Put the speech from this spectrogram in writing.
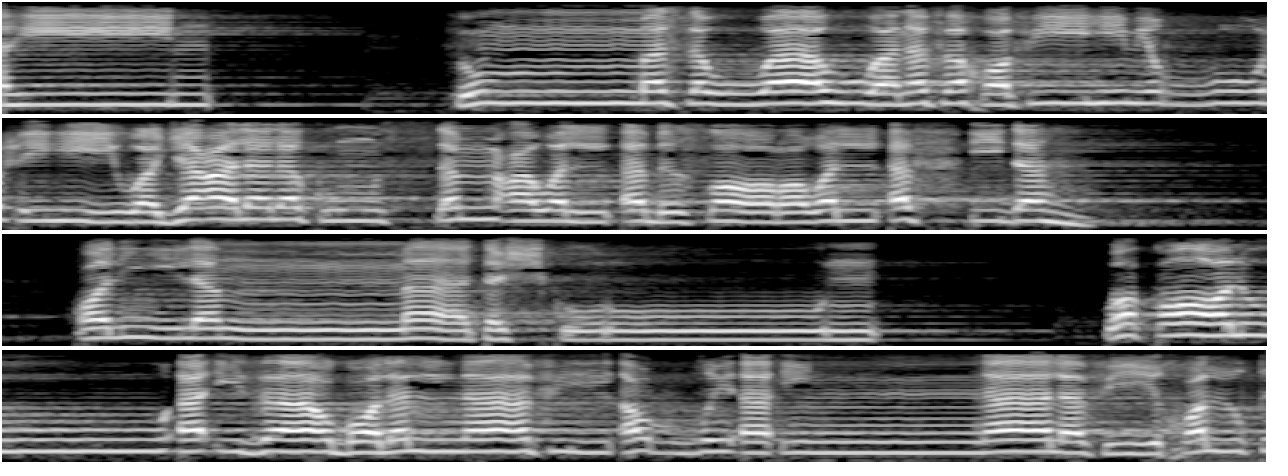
مهين ثم سواه ونفخ فيه من روحه وجعل لكم السمع والأبصار والأفئدة قليلا ما تشكرون وقالوا أئذا ضللنا في الأرض أئنا لفي خلق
